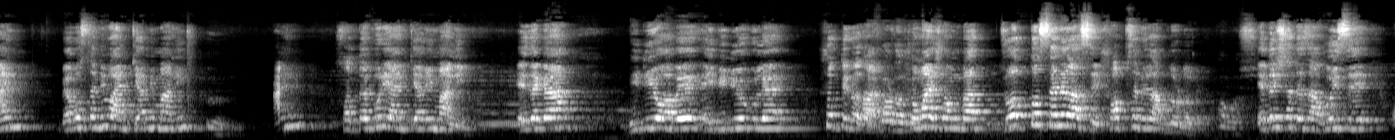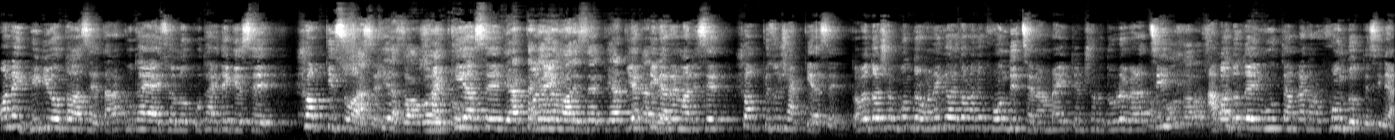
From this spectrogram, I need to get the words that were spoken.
আইন ব্যবস্থা নিব আইনকে আমি মানি। আইন শ্রদ্ধা করি আইনকে আমি মানি। এই জায়গা ভিডিও হবে এই ভিডিওগুলো সত্যি কথা। সময় সংবাদ যত চ্যানেল আছে সব চ্যানেল আপলোড হবে। এদের সাথে যা হয়েছে অনেক ভিডিও তো আছে তারা কোথায় আইছিল কোথায় দেখেছে সবকিছু আছে। সাক্ষী আছে, অনেক- মারিছে, সবকিছু সাক্ষী আছে। তবে দর্শক বন্ধু অনেকে হয়তো আমাকে ফোন দিচ্ছেন আমরা এই টেনশনে দৌড়ে বেড়াচ্ছি। সময় আপাতত এই মুহূর্তে আমরা কোনো ফোন ধরতেছি না।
